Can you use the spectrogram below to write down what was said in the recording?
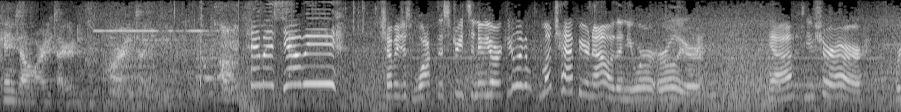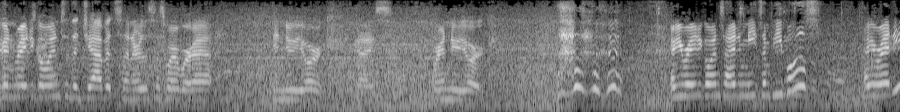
Can you tell I'm already tired? I'm already tired. Hey, Miss Shelby! Shelby just walked the streets of New York. You're looking much happier now than you were earlier. Yeah, you sure are. We're getting ready to go into the Javits Center. This is where we're at in New York, guys. We're in New York. Are you ready to go inside and meet some peoples? Are you ready?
